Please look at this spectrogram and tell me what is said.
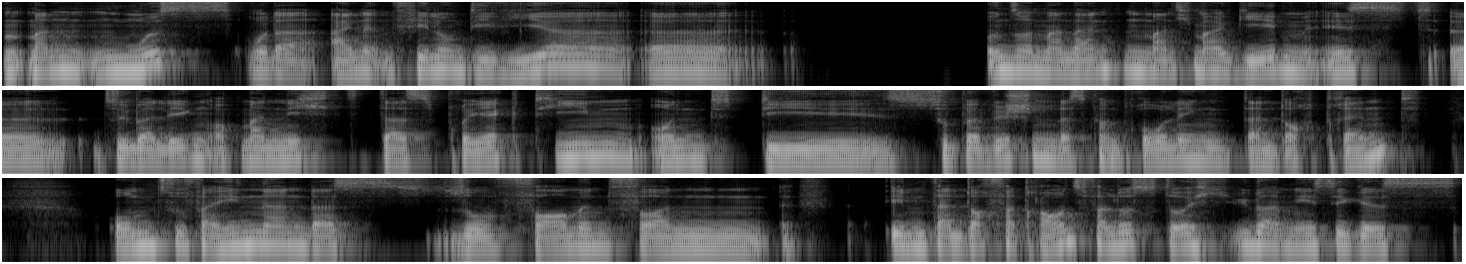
man muss oder eine Empfehlung, die wir äh, unseren Mandanten manchmal geben, ist äh, zu überlegen, ob man nicht das Projektteam und die Supervision, das Controlling dann doch trennt, um zu verhindern, dass so Formen von eben dann doch Vertrauensverlust durch übermäßiges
